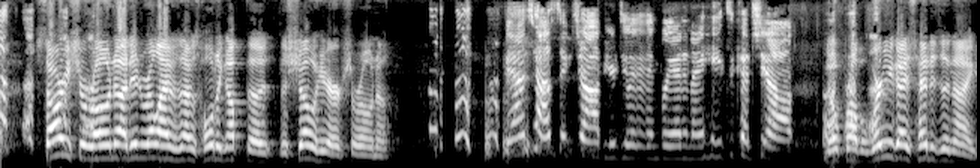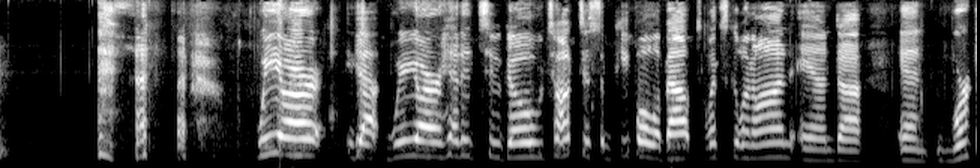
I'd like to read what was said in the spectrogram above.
sorry, Sharona. I didn't realize I was holding up the, the show here, Sharona. Fantastic job you're doing, Brandon. I hate to cut you off. No problem. Where are you guys headed tonight? We are yeah we are headed to go talk to some people about what's going on and uh, and work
